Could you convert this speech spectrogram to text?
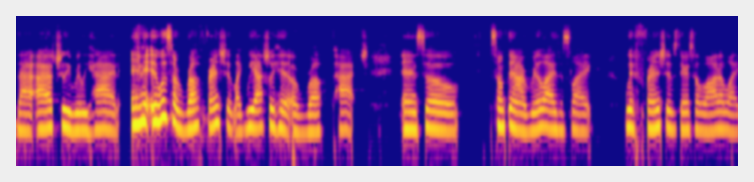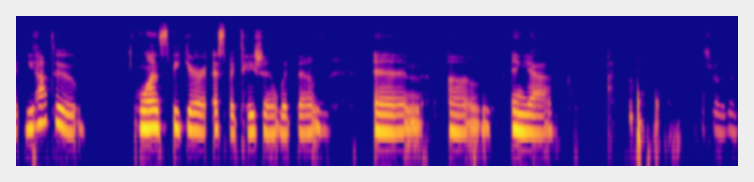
that I actually really had. And it was a rough friendship. Like we actually hit a rough patch. And so something I realized is like with friendships, there's a lot of like you have to one speak your expectation with them. And um and yeah. That's really good.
